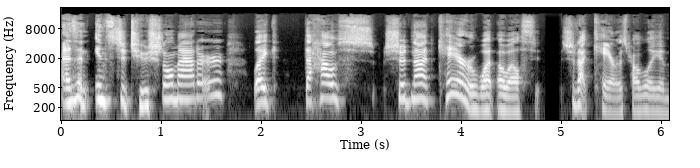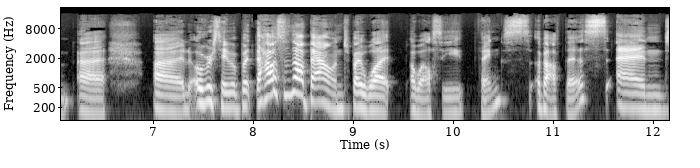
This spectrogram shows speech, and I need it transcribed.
as an institutional matter, like the House should not care what OLC should not care is probably an uh, uh, an overstatement, but the House is not bound by what OLC thinks about this, and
